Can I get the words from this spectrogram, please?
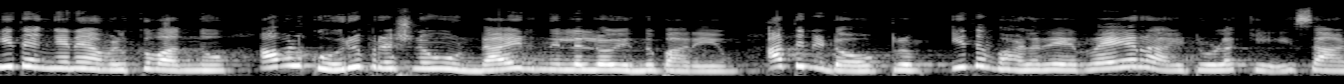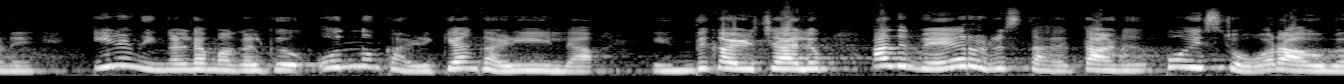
ഇതെങ്ങനെ അവൾക്ക് വന്നു? അവൾക്ക് ഒരു പ്രശ്നവും ഉണ്ടായിരുന്നില്ലല്ലോ എന്ന് പറയും. അതിന് ഡോക്ടറും ഇത് വളരെ റെയർ ആയിട്ടുള്ള കേസാണ്. ഇനി നിങ്ങളുടെ മകൾക്ക് ഒന്നും കഴിക്കാൻ കഴിയില്ല. എന്ത് കഴിച്ചാലും അത് വേറൊരു സ്ഥലത്താണ് പോയി സ്റ്റോർ ആവുക.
